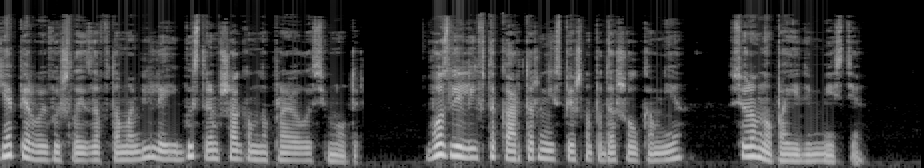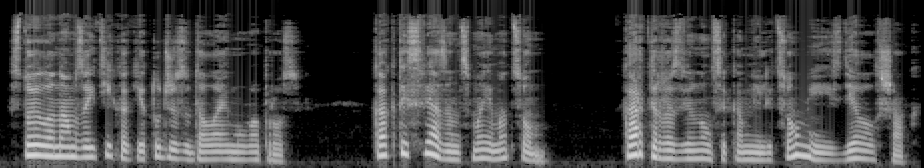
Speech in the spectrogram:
я первой вышла из автомобиля и быстрым шагом направилась внутрь. Возле лифта Картер неспешно подошел ко мне, все равно поедем вместе. Стоило нам зайти, как я тут же задала ему вопрос. «Как ты связан с моим отцом?» Картер развернулся ко мне лицом и сделал шаг.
